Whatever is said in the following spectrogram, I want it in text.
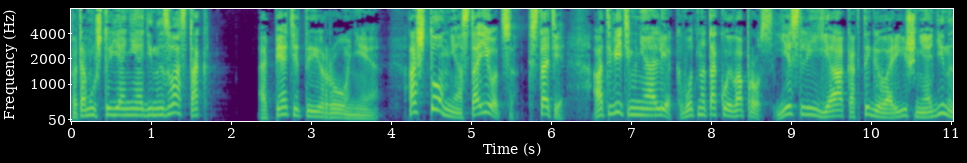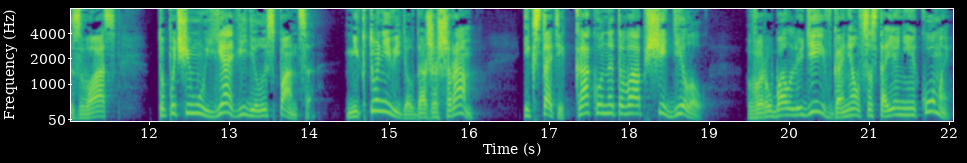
потому что я не один из вас, так? Опять это ирония. А что мне остается? Кстати, ответь мне, Олег, вот на такой вопрос. Если я, как ты говоришь, не один из вас, то почему я видел испанца? Никто не видел, даже Шрам. И, кстати, как он это вообще делал? Вырубал людей, вгонял в состояние комы?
